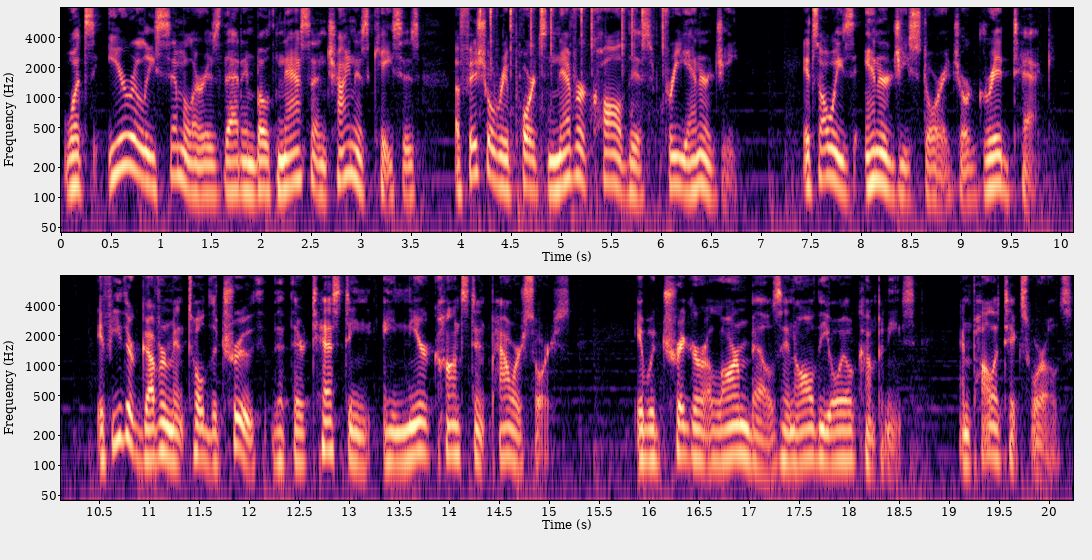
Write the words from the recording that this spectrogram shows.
What's eerily similar is that in both NASA and China's cases, official reports never call this free energy. It's always energy storage or grid tech. If either government told the truth that they're testing a near constant power source, it would trigger alarm bells in all the oil companies and politics worlds.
